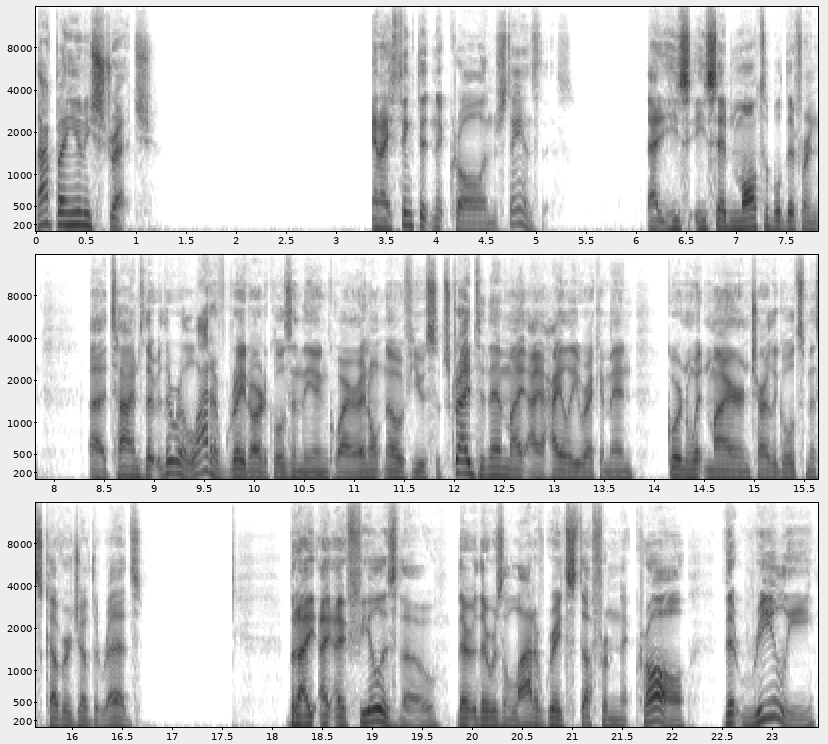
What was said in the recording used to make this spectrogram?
Not by any stretch. And I think that Nick Krall understands this. That he's he said multiple different uh, times that there were a lot of great articles in the Inquirer. I don't know if you subscribe to them. I, I highly recommend Gordon Wittenmyer and Charlie Goldsmith's coverage of the Reds. But I, I, I feel as though there there was a lot of great stuff from Nick Krall that really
